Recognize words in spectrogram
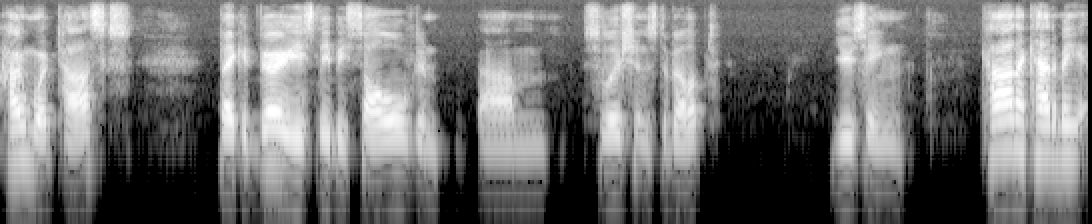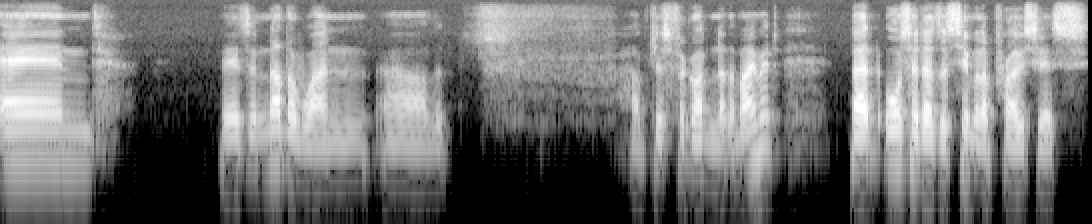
homework tasks, they could very easily be solved and um, solutions developed using Khan Academy and there's another one uh, that I've just forgotten at the moment, but also does a similar process.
